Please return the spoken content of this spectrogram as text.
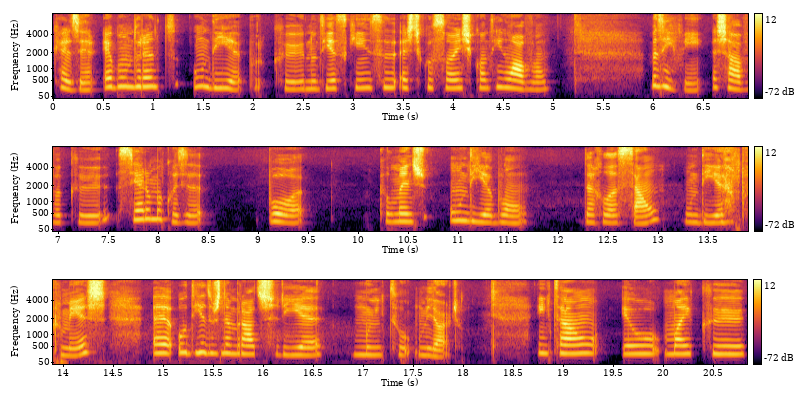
quer dizer, é bom durante um dia, porque no dia seguinte as discussões continuavam. Mas enfim, achava que se era uma coisa boa, pelo menos um dia bom da relação, um dia por mês, uh, o dia dos namorados seria muito melhor. Então eu meio que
